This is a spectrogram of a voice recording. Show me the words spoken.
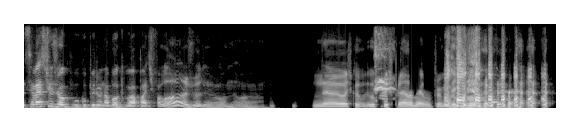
você vai assistir o jogo com o peru na boca, igual a Paty falou, Júlio? Ou, ou... Não, eu acho que eu, eu deixo pra ela mesmo. Pra mim tá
